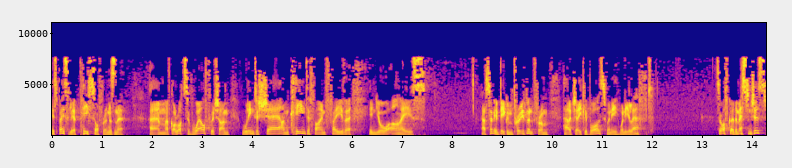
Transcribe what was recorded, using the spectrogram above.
It's basically a peace offering, isn't it? Um, I've got lots of wealth which I'm willing to share. I'm keen to find favor in your eyes. That's certainly a big improvement from how Jacob was when he, when he left. So off go the messengers,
